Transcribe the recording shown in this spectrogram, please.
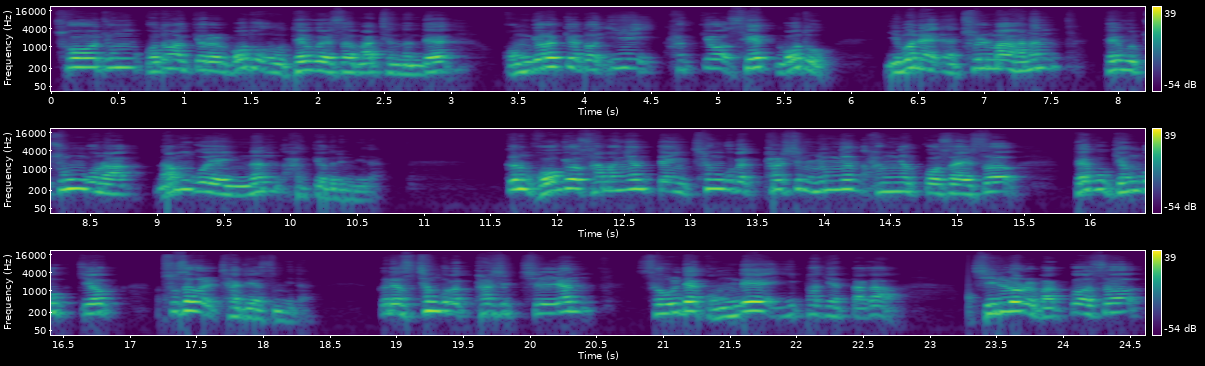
초중고등학교를 모두 대구에서 마쳤는데 공교롭게도 이 학교 셋 모두 이번에 출마하는 대구 중구나 남구에 있는 학교들입니다. 그는 고교 3학년 때인 1986년 학력고사에서 대구 경북 지역 수석을 차지했습니다. 그래서 1987년 서울대 공대에 입학했다가 진로를 바꿔서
